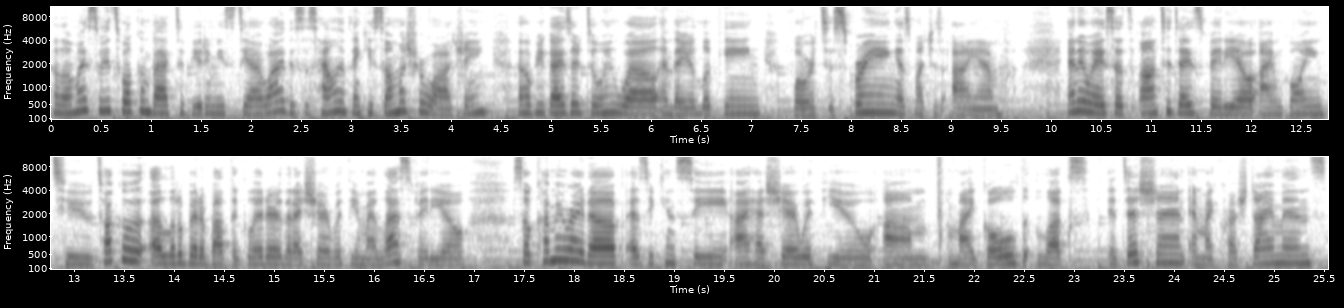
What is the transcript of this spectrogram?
Hello my sweets, welcome back to Beauty Meets DIY. This is Helen. Thank you so much for watching. I hope you guys are doing well and that you're looking forward to spring as much as I am. Anyway, so on today's video, I'm going to talk a, a, little bit about the glitter that I shared with you in my last video. So coming right up, as you can see, I have shared with you um, my Gold Luxe edition and my crushed diamonds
